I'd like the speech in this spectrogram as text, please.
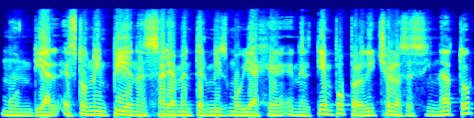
Mundial. Esto no impide necesariamente el mismo viaje en el tiempo, pero dicho el asesinato,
